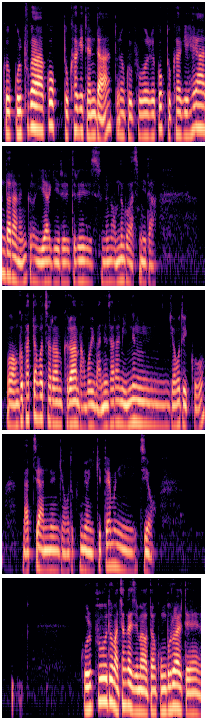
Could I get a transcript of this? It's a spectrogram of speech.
그 골프가 꼭 독학이 된다 또는 골프를 꼭 독학이 해야 한다라는 그런 이야기를 들을 수는 없는 것 같습니다. 뭐 언급했던 것처럼 그러한 방법이 맞는 사람이 있는 경우도 있고 맞지 않는 경우도 분명히 있기 때문이지요. 골프도 마찬가지지만 어떤 공부를 할 때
